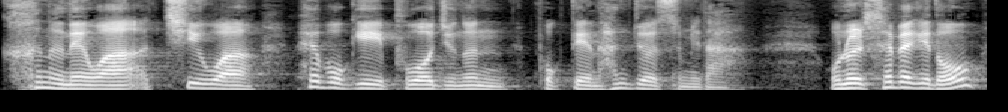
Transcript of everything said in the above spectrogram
큰 은혜와 치유와 회복이 부어주는 복된 한 주였습니다. 오늘 새벽에도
